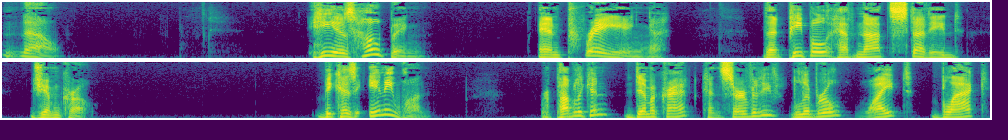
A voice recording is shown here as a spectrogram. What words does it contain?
Now, he is hoping and praying that people have not studied Jim Crow. Because anyone, Republican, Democrat, conservative, liberal, white, black,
